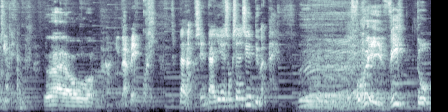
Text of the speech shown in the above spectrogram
Kikinen. Hyvää joulua. Hyvä Vekkuri. Tänään on sentään Jeesuksen syntymäpäivä. Voi vittu!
